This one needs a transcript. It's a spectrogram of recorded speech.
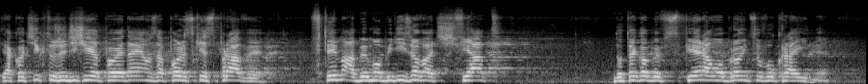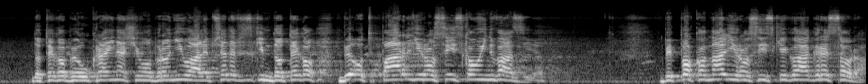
jako ci, którzy dzisiaj odpowiadają za polskie sprawy, w tym, aby mobilizować świat do tego, by wspierał obrońców Ukrainy. Do tego, by Ukraina się obroniła, ale przede wszystkim do tego, by odparli rosyjską inwazję. By pokonali rosyjskiego agresora.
